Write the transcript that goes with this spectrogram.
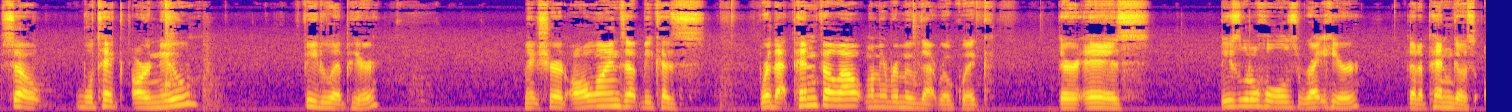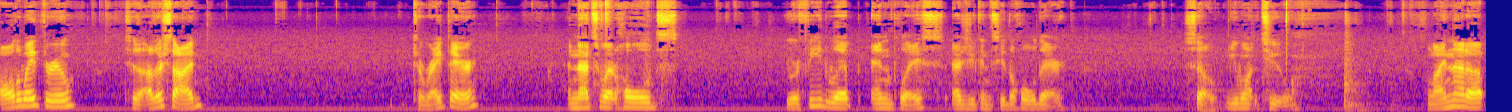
So, we'll take our new feed lip here. Make sure it all lines up because where that pin fell out, let me remove that real quick. There is these little holes right here that a pin goes all the way through to the other side to right there. And that's what holds your feed lip in place, as you can see the hole there. So you want to line that up.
